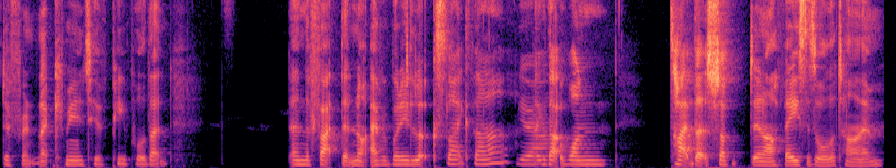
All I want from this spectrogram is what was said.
different like community of people that and the fact that not everybody looks like that. Yeah. Like that one type that's shoved in our faces all the time.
